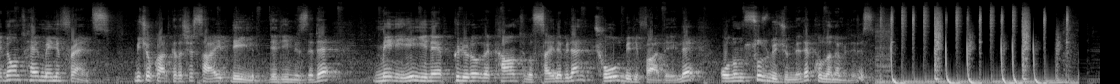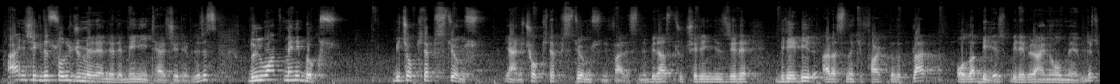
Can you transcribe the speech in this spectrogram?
I don't have many friends. Birçok arkadaşa sahip değilim dediğimizde de many'yi yine plural ve countable sayılabilen çoğul bir ifadeyle olumsuz bir cümlede kullanabiliriz. Aynı şekilde soru cümlelerinde de many'yi tercih edebiliriz. Do you want many books? Birçok kitap istiyor musun? Yani çok kitap istiyor musun ifadesinde. Biraz Türkçe ile İngilizce'de birebir arasındaki farklılıklar olabilir. Birebir aynı olmayabilir.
